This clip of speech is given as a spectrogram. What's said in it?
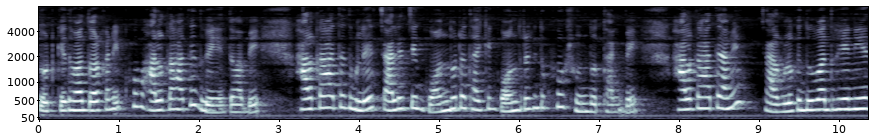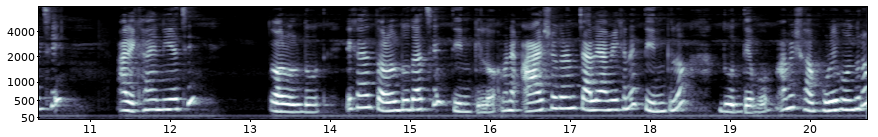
চটকে ধোয়ার দরকার নেই, খুব হালকা হাতে ধুয়ে নিতে হবে। হালকা হাতে ধুলে চালের যে গন্ধটা থাকে, গন্ধটা কিন্তু খুব সুন্দর থাকবে। হালকা হাতে আমি চালগুলোকে দুবার ধুয়ে নিয়েছি আর এখানে নিয়েছি তরল দুধ। এখানে তরল দুধ আছে তিন কিলো মানে আড়াইশো গ্রাম চালে আমি এখানে তিন কিলো দুধ দেব। আমি সব সবগুলোই বন্ধুরা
